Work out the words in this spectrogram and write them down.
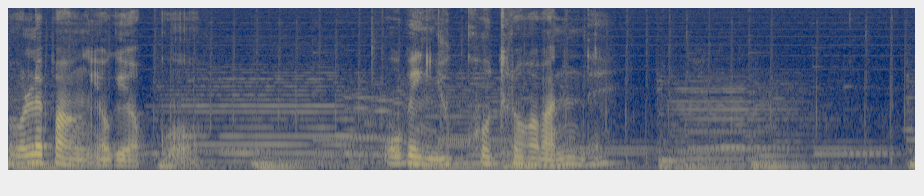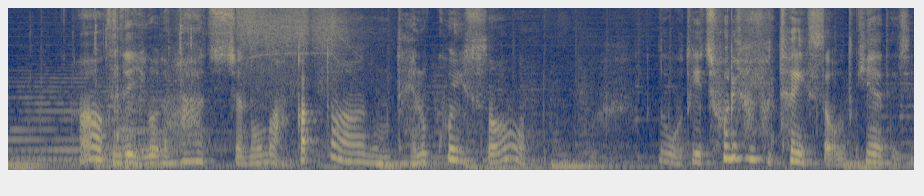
원래 방 여기였고 506호 들어가 봤는데 아 근데 이거 아 진짜 너무 아깝다. 너무 대놓고 있어. 너 어떻게 처리를 못하겠어? 어떻게 해야 되지?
